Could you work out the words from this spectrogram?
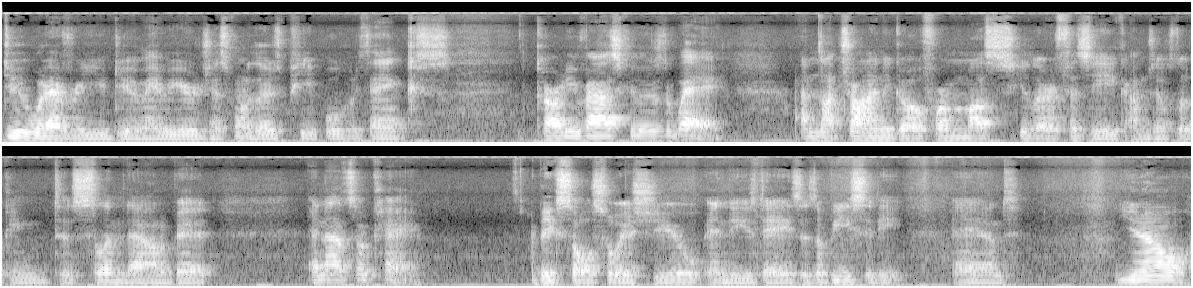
do whatever you do. Maybe you're just one of those people who thinks cardiovascular is the way. I'm not trying to go for muscular physique. I'm just looking to slim down a bit, and that's okay. A big social issue in these days is obesity, and you know,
